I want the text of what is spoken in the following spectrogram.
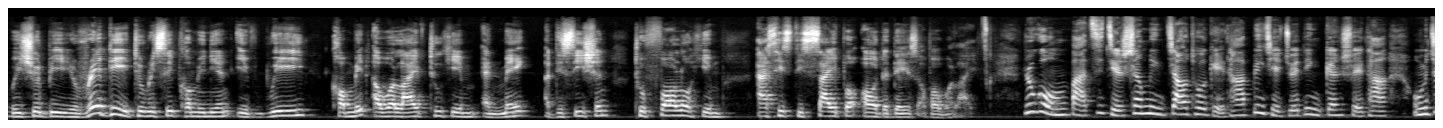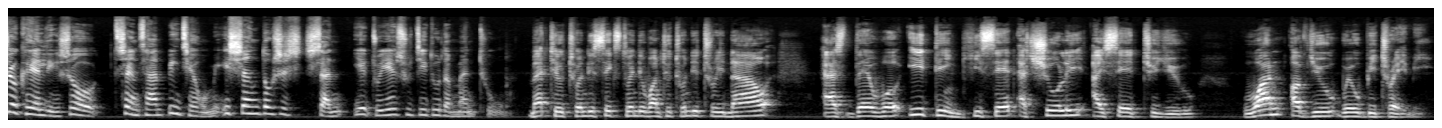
We should be ready to receive communion if we commit our life to Him and make a decision to follow Him as His disciple all the days of our life. 如果我们把自己的生命交托给他，并且决定跟随他，我们就可以领受圣餐，并且我们一生都是神耶主耶稣基督的门徒。Matthew 26, 21 to 23. Now, as they were eating, he said, As surely I say to you, one of you will betray me.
